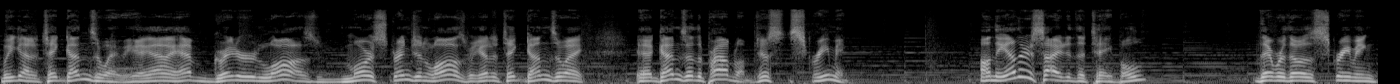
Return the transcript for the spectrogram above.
we got to take guns away. We got to have greater laws, more stringent laws. We got to take guns away. Uh, guns are the problem." Just screaming. On the other side of the table, there were those screaming,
